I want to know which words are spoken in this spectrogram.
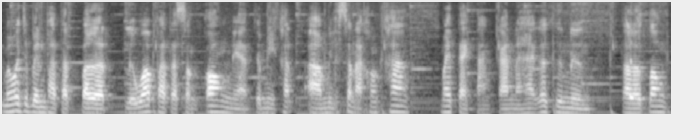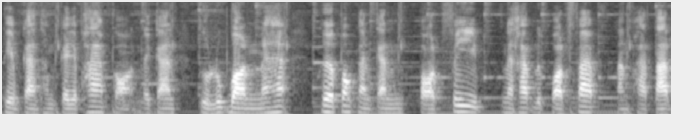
ไม่ว่าจะเป็นผ่าตัดเปิด หรือว่าผ่าตัดสองกล้องเนี่ยจะมีขั้นอ่ามีลักษณะค่อนข้างไม่แตกต่างกันนะฮะก็คือ 1 เราต้องเตรียมการทำกายภาพก่อนในการดูดลูกบอลนะฮะ เพื่อป้องกันการปอดฟีบนะครับหรือปอดแฟบหลังผ่าตัด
